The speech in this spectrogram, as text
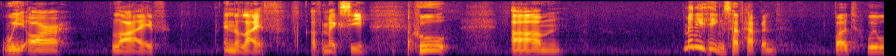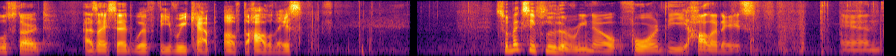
we are live in the life of Mexi, who um, many things have happened, but we will start, as I said, with the recap of the holidays. So Mexi flew to Reno for the holidays, and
